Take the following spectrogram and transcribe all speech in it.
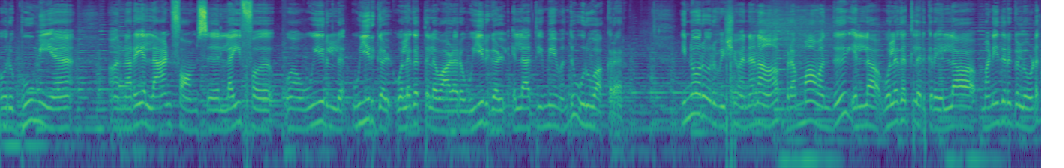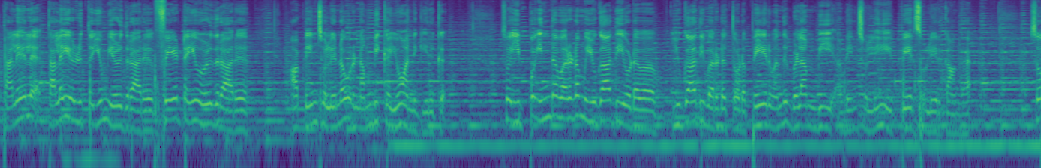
ஒரு பூமியை நிறைய லேண்ட் ஃபார்ம்ஸு லைஃபு உயிரில் உயிர்கள் உலகத்தில் வாழற உயிர்கள் எல்லாத்தையுமே வந்து உருவாக்குறார். இன்னொரு ஒரு விஷயம் என்னென்னா பிரம்மா வந்து எல்லா உலகத்தில் இருக்கிற எல்லா மனிதர்களோட தலையில் தலையெழுத்தையும் எழுதுறாரு ஃபேட்டையும் எழுதுறாரு அப்படின்னு சொல்லின ஒரு நம்பிக்கையும் அன்றைக்கி இருக்குது ஸோ இப்போ இந்த வருடம் யுகாதியோட யுகாதி வருடத்தோட பேர் வந்து விளம்பி அப்படின்னு சொல்லி பேர் சொல்லியிருக்காங்க. ஸோ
